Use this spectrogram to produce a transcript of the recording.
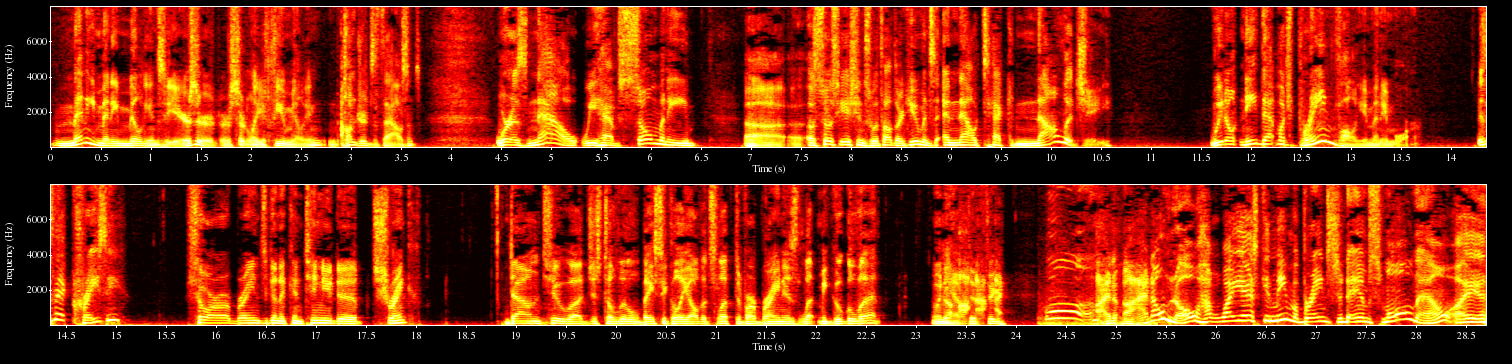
many, many millions of years, or, or certainly a few million, hundreds of thousands. Whereas now we have so many uh, associations with other humans and now technology, we don't need that much brain volume anymore. Isn't that crazy? So are our brains going to continue to shrink down to uh, just a little? Basically, all that's left of our brain is let me Google that. When you No, have to I- figure. I don't, I don't know. How, why are you asking me? My brain's so damn small now. I, uh,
